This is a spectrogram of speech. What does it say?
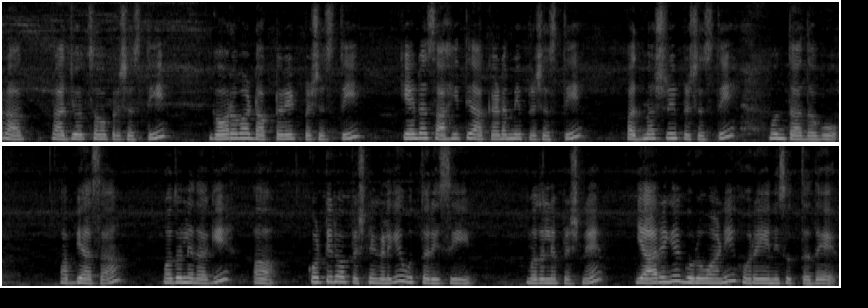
ರಾಜ್ಯೋತ್ಸವ ಪ್ರಶಸ್ತಿ, ಗೌರವ ಡಾಕ್ಟರೇಟ್ ಪ್ರಶಸ್ತಿ, ಕೇಂದ್ರ ಸಾಹಿತ್ಯ ಅಕಾಡೆಮಿ ಪ್ರಶಸ್ತಿ, ಪದ್ಮಶ್ರೀ ಪ್ರಶಸ್ತಿ ಮುಂತಾದವು. ಅಭ್ಯಾಸ, ಮೊದಲನೇದಾಗಿ ಅ, ಕೊಟ್ಟಿರುವ ಪ್ರಶ್ನೆಗಳಿಗೆ ಉತ್ತರಿಸಿ. ಮೊದಲನೇ ಪ್ರಶ್ನೆ, ಯಾರಿಗೆ ಗುರುವಾಣಿ ಹೊರೆ ಎನಿಸುತ್ತದೆ?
